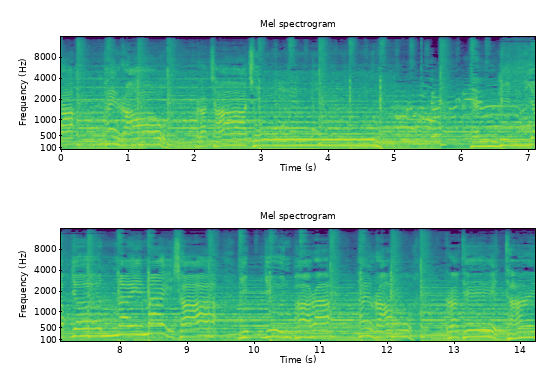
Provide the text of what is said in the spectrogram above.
ระให้เราประชาชนแผ่นดินยับเยินใน ช้า หยิบยื่นภาระให้เราประเทศไทย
